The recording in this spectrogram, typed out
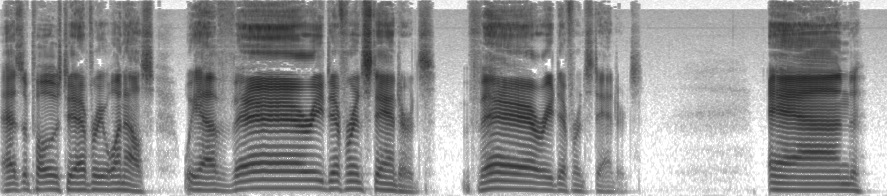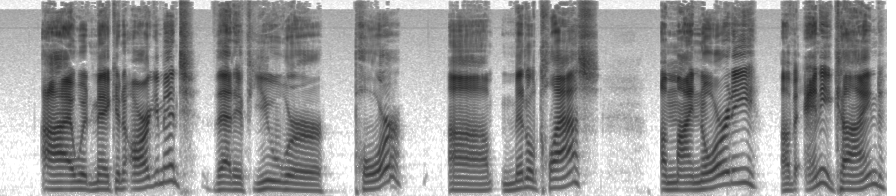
as opposed to everyone else. We have very different standards. Very different standards. And I would make an argument that if you were poor, uh, middle class, a minority of any kind,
